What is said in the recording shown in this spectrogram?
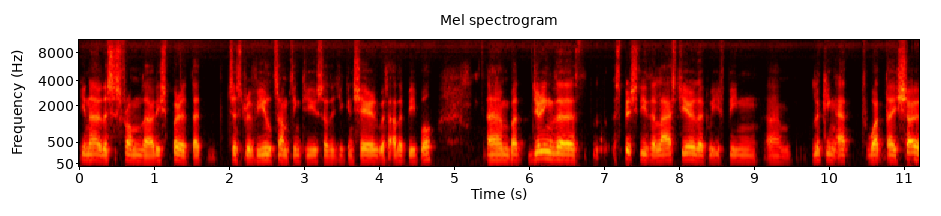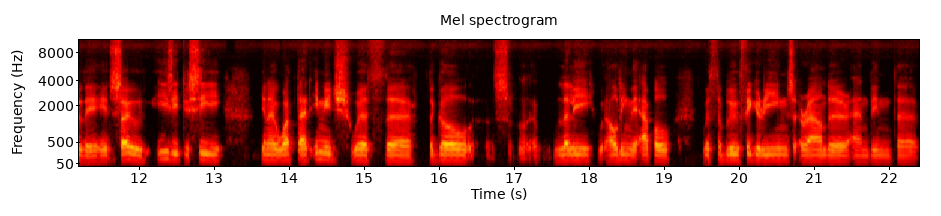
you know, this is from the Holy Spirit that just revealed something to you so that you can share it with other people. Um, but during the, especially the last year that we've been um, looking at what they show there, it's so easy to see, you know, what that image with the the girl Lily holding the apple with the blue figurines around her, and then the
